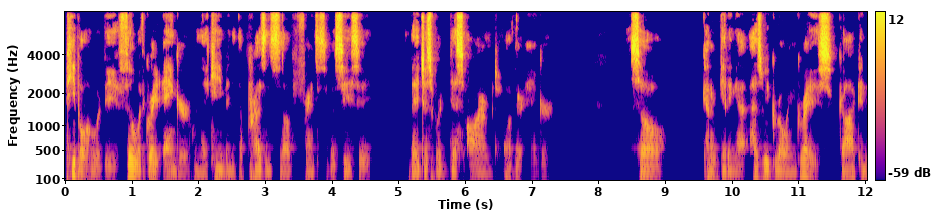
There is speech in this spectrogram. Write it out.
people who would be filled with great anger when they came into the presence of Francis of Assisi they just were disarmed of their anger. So, kind of getting at as we grow in grace, God can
